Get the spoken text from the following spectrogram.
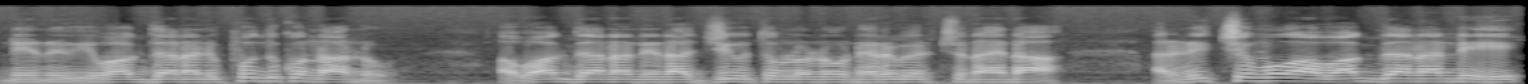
నేను ఈ వాగ్దానాన్ని పొందుకున్నాను. ఆ వాగ్దానాన్ని నా జీవితంలో నువ్వు నెరవేర్చునాయనా నిత్యము ఆ వాగ్దానాన్ని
